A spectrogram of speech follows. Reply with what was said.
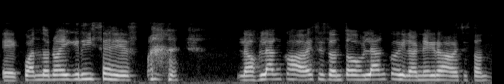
Eh, cuando no hay grises es los blancos a veces son todos blancos y los negros a veces son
